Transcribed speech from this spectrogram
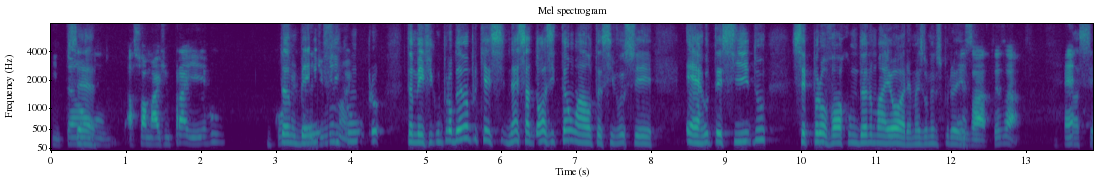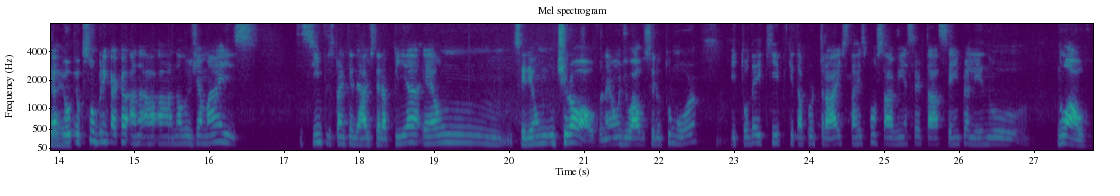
Então, certo. a sua margem para erro também fica, um, também fica um problema, porque nessa dose tão alta, se você erra o tecido, você provoca um dano maior, é mais ou menos por aí. Exato, exato. É, tá eu, eu costumo brincar que a, a, a analogia mais simples para entender a radioterapia é um seria um tiro ao alvo, né? Onde o alvo seria o tumor e toda a equipe que está por trás está responsável em acertar sempre ali no, no alvo.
